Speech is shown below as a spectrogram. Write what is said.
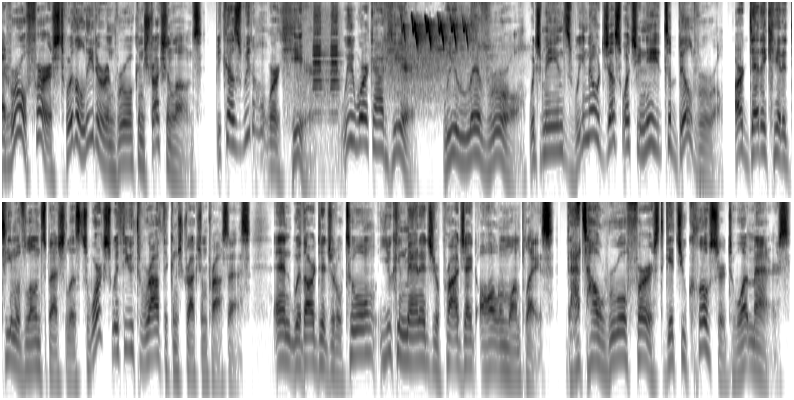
At Rural First, we're the leader in rural construction loans because we don't work here. We work out here. We live rural, which means we know just what you need to build rural. Our dedicated team of loan specialists works with you throughout the construction process. And with our digital tool, you can manage your project all in one place. That's how Rural First gets you closer to what matters.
